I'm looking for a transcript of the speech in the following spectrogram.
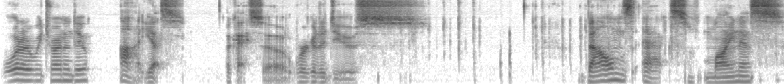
What are we trying to do? Ah, yes. Okay, so we're going to do bounds x minus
